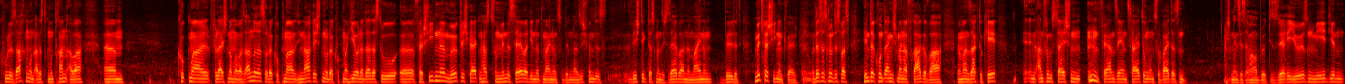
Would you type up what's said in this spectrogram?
coole Sachen und alles drum und dran, aber ähm, guck mal vielleicht noch mal was anderes oder guck mal die Nachrichten oder guck mal hier oder da, dass du äh, verschiedene Möglichkeiten hast, zumindest selber die Meinung zu bilden. Also ich finde es wichtig, dass man sich selber eine Meinung bildet mit verschiedenen Quellen. Und das ist nur das, was Hintergrund eigentlich meiner Frage war. Wenn man sagt, okay, in Anführungszeichen Fernsehen, Zeitungen und so weiter sind ich nenne es jetzt einfach mal blöd, die seriösen Medien,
